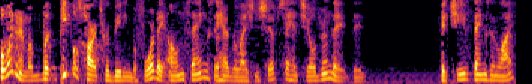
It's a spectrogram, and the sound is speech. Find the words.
Well, wait a minute. But people's hearts were beating before. They owned things. They had relationships. They had children. They, they achieved things in life.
